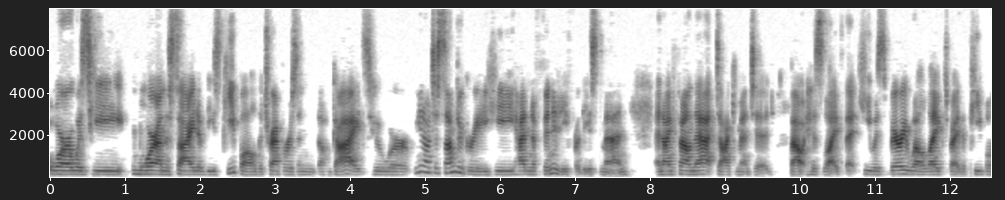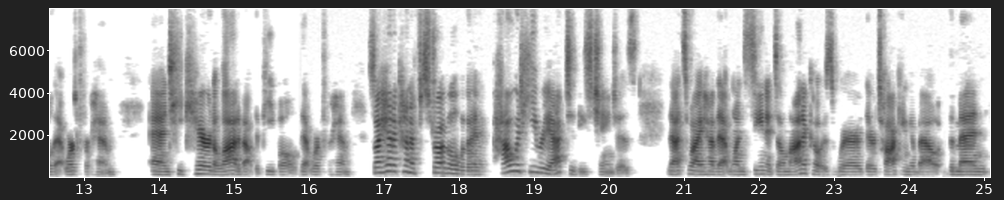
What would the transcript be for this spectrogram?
Or was he more on the side of these people, the trappers and the guides, who were, you know, to some degree, he had an affinity for these men. And I found that documented about his life, that he was very well liked by the people that worked for him. And he cared a lot about the people that worked for him. So I had to kind of struggle with how would he react to these changes? That's why I have that one scene at Delmonico's where they're talking about the men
